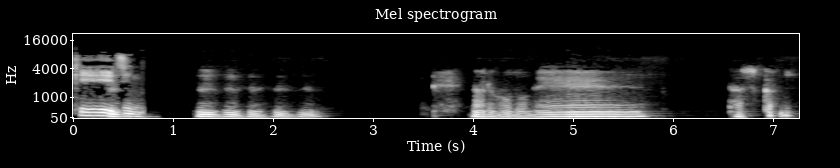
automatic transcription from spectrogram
経営陣。うん。うん。うん。うん。なるほどね。確かに。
